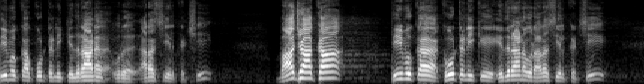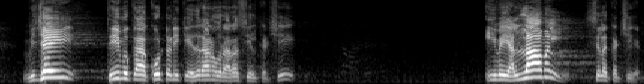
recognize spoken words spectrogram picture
திமுக கூட்டணிக்கு எதிரான ஒரு அரசியல் கட்சி. பாஜக திமுக கூட்டணிக்கு எதிரான ஒரு அரசியல் கட்சி. விஜய் திமுக கூட்டணிக்கு எதிரான ஒரு அரசியல் கட்சி. இவை அல்லாமல் சில கட்சிகள்.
